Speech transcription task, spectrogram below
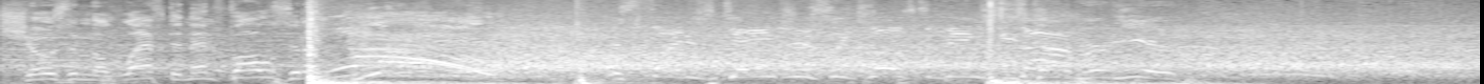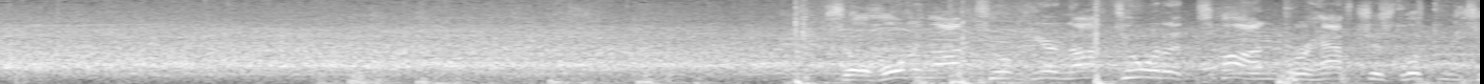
Shows him the left and then follows it up. Whoa! This fight is dangerously close to being He's got him stopped. hurt here. So holding on to him here, not doing a ton, perhaps just looking to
